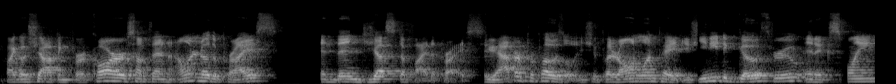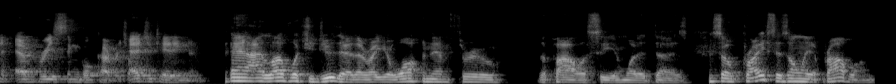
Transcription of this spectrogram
if I go shopping for a car or something, I want to know the price and then justify the price. So you have a proposal, you should put it on one page. You need to go through and explain every single coverage, educating them. And I love what you do there, though, right? You're walking them through the policy and what it does. So price is only a problem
